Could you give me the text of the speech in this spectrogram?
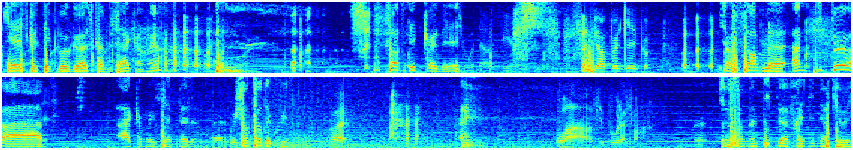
Qu'est-ce que t'es beau gosse comme ça quand même? Sans déconner. Ça fait un peu gay, quoi. Tu ressembles un petit peu à... à comment il s'appelle Euh, Au chanteur de Queen. Ouais. Waouh, c'est beau la fin. Tu ressembles un petit peu à Freddie Mercury.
